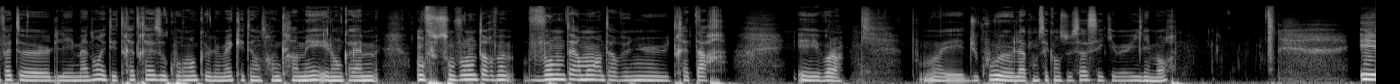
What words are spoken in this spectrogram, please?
fait, euh, les matons étaient très très au courant que le mec était en train de cramer et l'ont quand même ont- sont volontaire- volontairement intervenus très tard. Et voilà. Et du coup, euh, la conséquence de ça, c'est qu'il est mort. Et,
